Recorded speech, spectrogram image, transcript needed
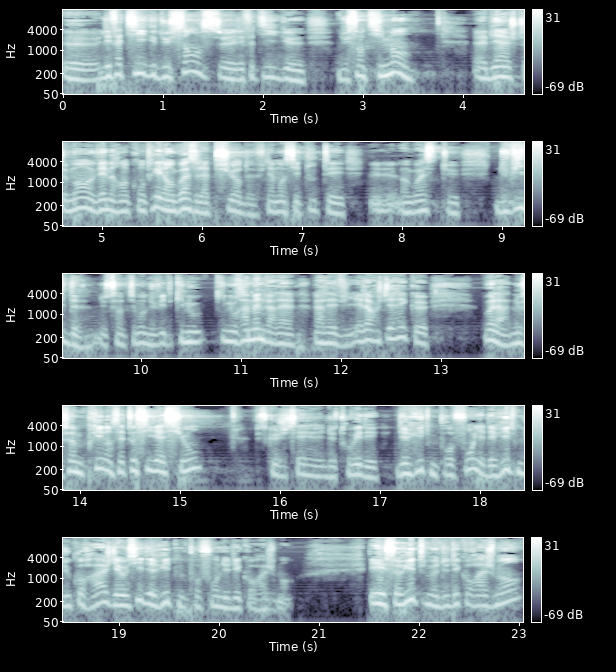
Euh, les fatigues du sens, euh, les fatigues du sentiment, eh bien justement viennent rencontrer l'angoisse de l'absurde. Finalement, c'est tout est l'angoisse du, vide, du sentiment du vide qui nous qui nous ramène vers la vers la vie. Et alors je dirais que voilà, nous sommes pris dans cette oscillation puisque j'essaie de trouver des, des rythmes profonds. Il y a des rythmes du courage, il y a aussi des rythmes profonds du découragement. Et ce rythme de découragement,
